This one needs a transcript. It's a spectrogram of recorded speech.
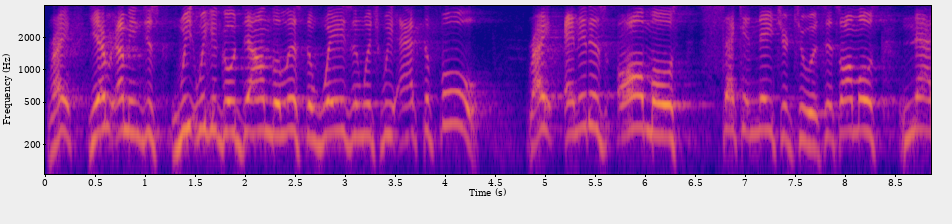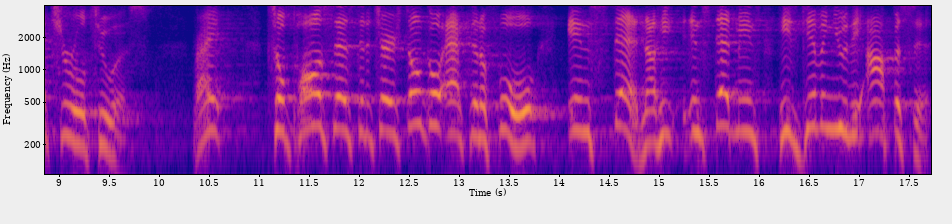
right? You ever, I mean, just we, we could go down the list of ways in which we act a fool, right? And it is almost second nature to us, it's almost natural to us, right? So Paul says to the church, don't go acting a fool. Instead, now he instead means he's giving you the opposite.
